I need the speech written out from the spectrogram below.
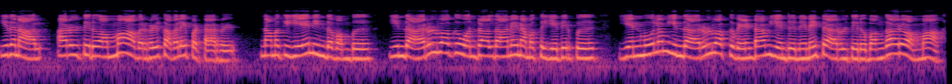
இதனால் அருள் திரு அம்மா அவர்கள் கவலைப்பட்டார்கள். நமக்கு ஏன் இந்த வம்பு? இந்த அருள்வாக்கு ஒன்றால்தானே நமக்கு எதிர்ப்பு? என் மூலம் இந்த அருள்வாக்கு வேண்டாம் என்று நினைத்த அருள் திரு பங்காரு அம்மா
